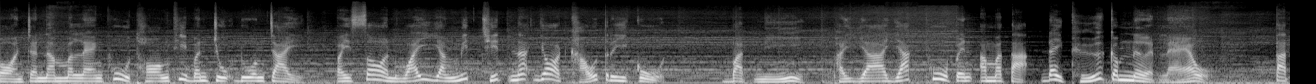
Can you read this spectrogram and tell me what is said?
ก่อนจะนำมแมลงผู้ทองที่บรรจุดวงใจ ไปซ่อนไว้อย่างมิดชิดณยอดเขาตรีกูด บัดนี้พญายักษ์ผู้เป็นอมตะได้ถือกำเนิดแล้ว ตัด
